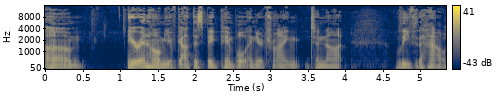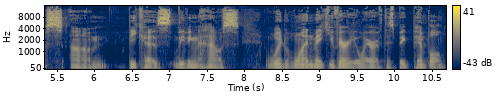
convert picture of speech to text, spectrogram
Um, you're in home, you've got this big pimple, and you're trying to not leave the house um, because leaving the house would one make you very aware of this big pimple,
